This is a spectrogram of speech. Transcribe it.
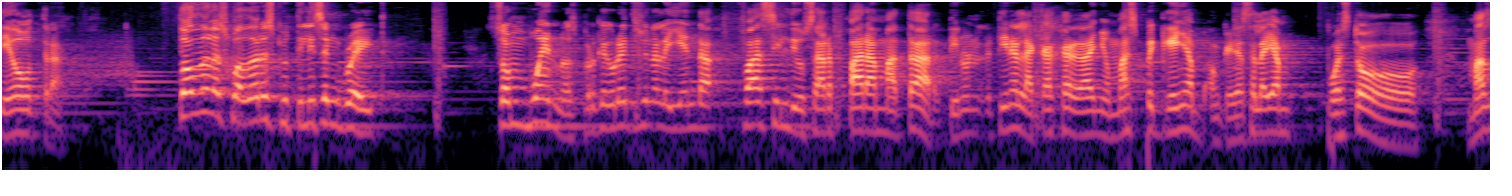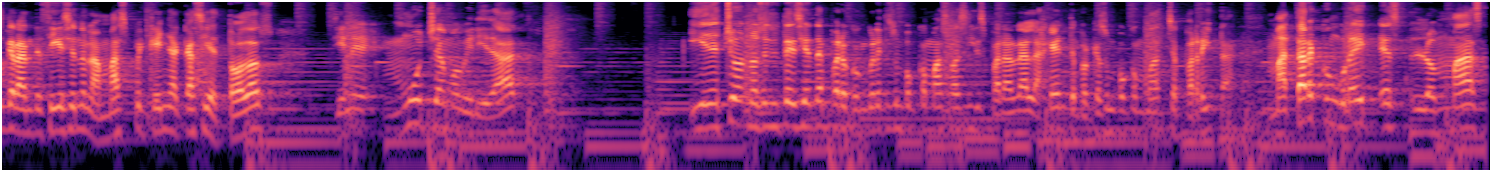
de otra. Todos los jugadores que utilicen Great son buenos, porque Great es una leyenda fácil de usar para matar. Tiene, tiene la caja de daño más pequeña, aunque ya se la hayan puesto más grande, sigue siendo la más pequeña casi de todos. Tiene mucha movilidad. Y de hecho, no sé si ustedes sienten, pero con Great es un poco más fácil dispararle a la gente porque es un poco más chaparrita. Matar con Great es lo más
